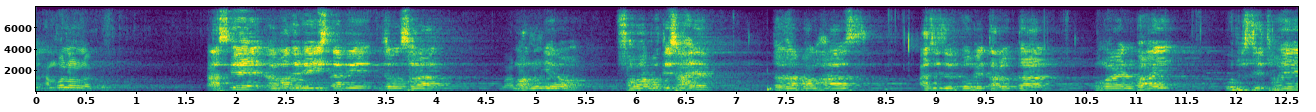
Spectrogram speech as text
আলহামদুলিল্লাহ। আজকে আমাদের এই ইসলামী জলসার মাননীয় সভাপতি সাহেব জনাব আলহাজ আজিজুল কবির তালুকদার হুমায়ুন ভাই উপস্থিত হয়ে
